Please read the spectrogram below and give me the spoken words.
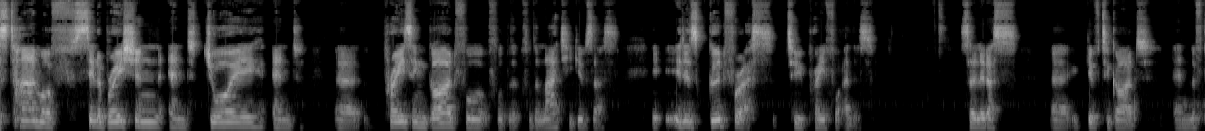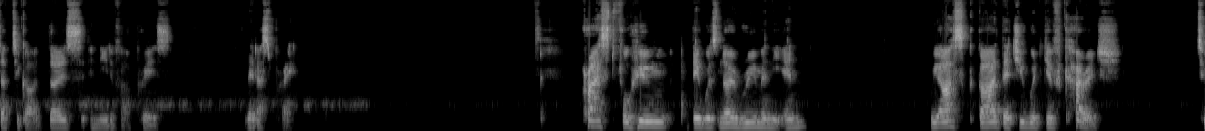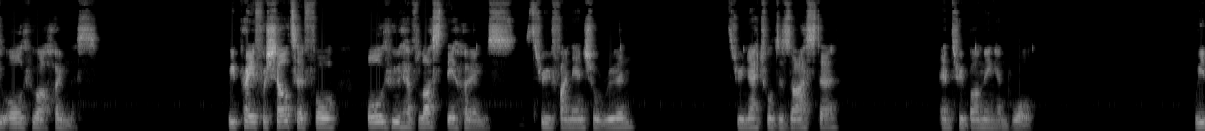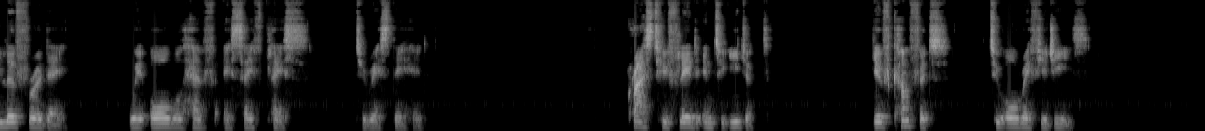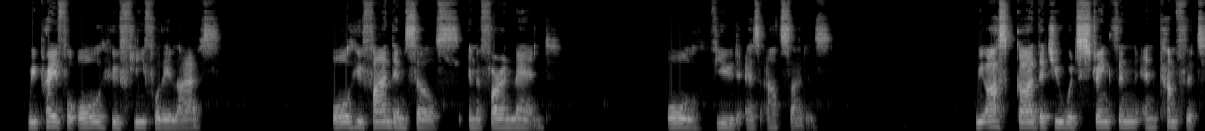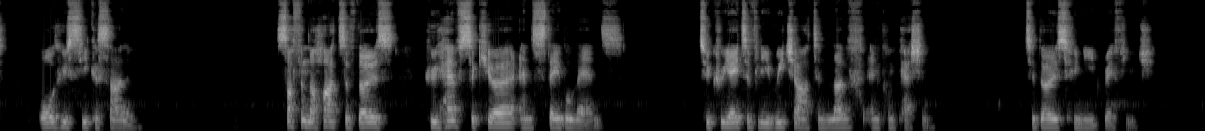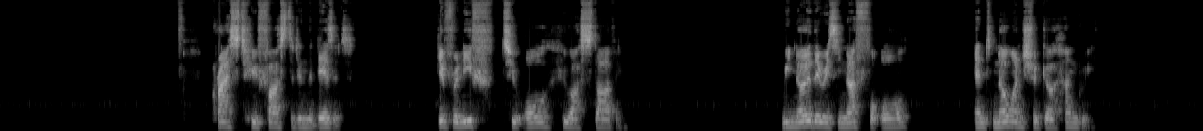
this time of celebration and joy and uh, praising God for, for, the, for the light He gives us, it, it is good for us to pray for others. So, let us uh, give to God and lift up to God those in need of our prayers. Let us pray. Christ, for whom there was no room in the inn, we ask God that you would give courage to all who are homeless. We pray for shelter for all who have lost their homes through financial ruin, through natural disaster, and through bombing and war. We live for a day where all will have a safe place to rest their head. Christ, who fled into Egypt, give comfort to all refugees. We pray for all who flee for their lives, all who find themselves in a foreign land, all viewed as outsiders. We ask God that you would strengthen and comfort all who seek asylum. Soften the hearts of those who have secure and stable lands to creatively reach out in love and compassion to those who need refuge. Christ who fasted in the desert. Give relief to all who are starving. We know there is enough for all, and no one should go hungry.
